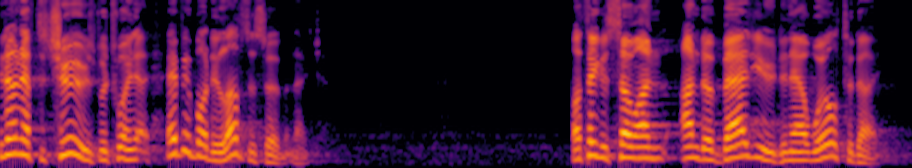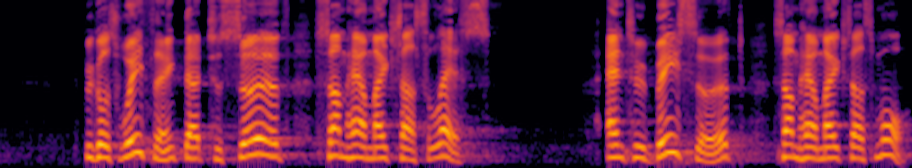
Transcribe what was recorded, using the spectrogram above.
You don't have to choose between, everybody loves a servant nature. I think it's so un, undervalued in our world today because we think that to serve somehow makes us less and to be served somehow makes us more.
